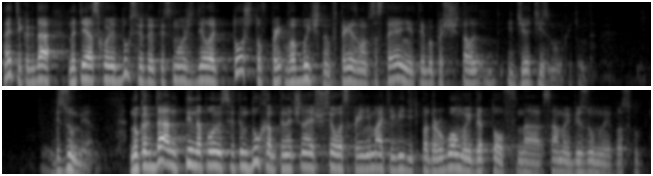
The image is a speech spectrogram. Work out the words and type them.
Знаете, когда на тебя сходит Дух Святой, ты сможешь сделать то, что в, в обычном, в трезвом состоянии ты бы посчитал идиотизмом каким-то безумие. Но когда ты наполнен Святым Духом, ты начинаешь все воспринимать и видеть по-другому и готов на самые безумные поступки.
